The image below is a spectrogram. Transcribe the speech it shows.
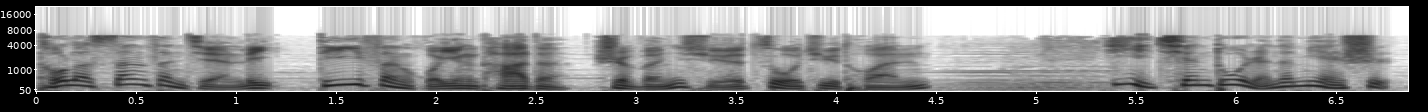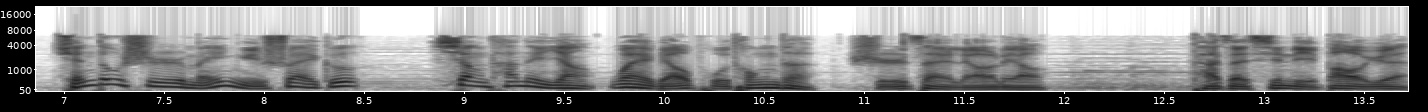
投了三份简历，第一份回应他的是文学作剧团，一千多人的面试全都是美女帅哥，像他那样外表普通的实在寥寥。他在心里抱怨。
